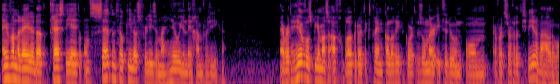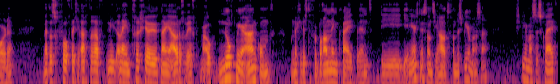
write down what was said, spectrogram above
Een van de redenen dat crashdiëten ontzettend veel kilo's verliezen, maar heel je lichaam verzieken. Er wordt heel veel spiermassa afgebroken door het extreme calorietekort zonder iets te doen om ervoor te zorgen dat die spieren behouden worden. Met als gevolg dat je achteraf niet alleen terugjeut naar je oude gewicht, maar ook nog meer aankomt, omdat je dus de verbranding kwijt bent die je in eerste instantie had van de spiermassa. Spiermassa is kwijt,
